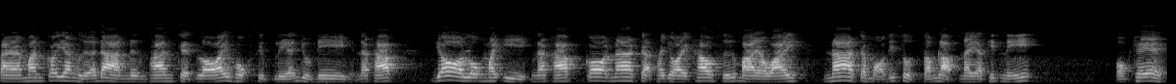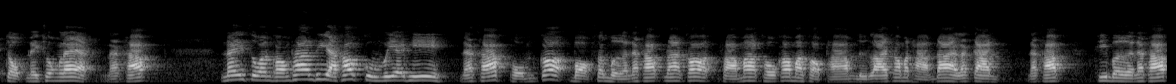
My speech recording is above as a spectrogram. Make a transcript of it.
แต่มันก็ยังเหลือด่าน 1,760 เหรียญอยู่ดีนะครับ ย่อลงมาอีกนะครับ ก็น่าจะทยอยเข้าซื้อบายเอาไว้ น่าจะเหมาะที่สุดสำหรับในอาทิตย์นี้ โอเค จบในช่วงแรกนะครับ ในส่วนของท่านที่อยากเข้ากลุ่ม VIP นะครับ ผมก็บอกเสมอนะครับนะก็สามารถโทรเข้ามาสอบถาม หรือไลน์เข้ามาถามได้แล้วกันนะครับ ที่เบอร์นะครับ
